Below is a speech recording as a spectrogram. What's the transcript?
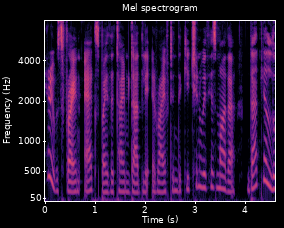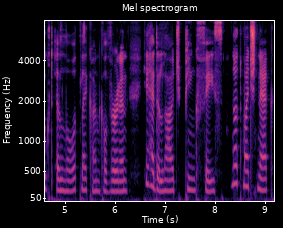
Harry was frying eggs by the time Dudley arrived in the kitchen with his mother. Dudley looked a lot like Uncle Vernon. He had a large pink face, not much neck,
